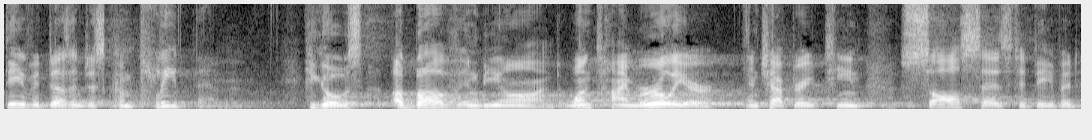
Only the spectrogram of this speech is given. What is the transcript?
David doesn't just complete them, he goes above and beyond. One time earlier in chapter 18, Saul says to David,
